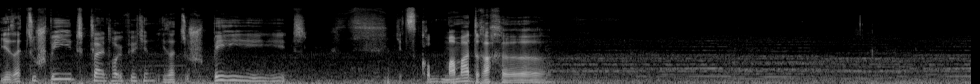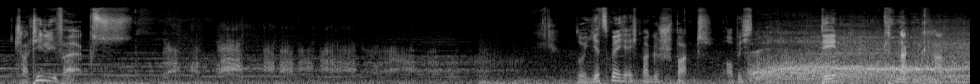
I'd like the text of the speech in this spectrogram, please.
Ihr seid zu spät, klein Teufelchen. Ihr seid zu spät. Jetzt kommt Mama Drache. Chatilifax. So, jetzt bin ich echt mal gespannt, ob ich den knacken kann.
